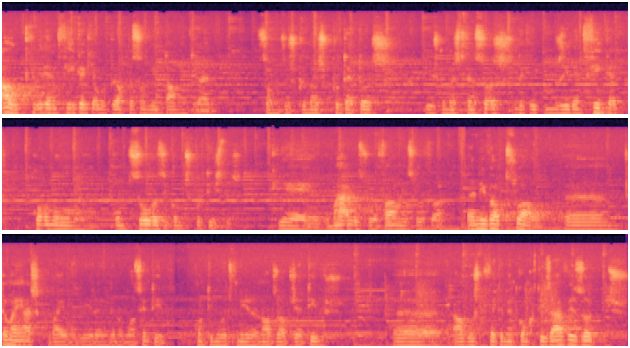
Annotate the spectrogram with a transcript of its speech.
algo que identifica que é uma preocupação ambiental muito grande. Somos os primeiros protetores e os primeiros defensores daquilo que nos identifica como, como pessoas e como desportistas, que é o mar, a sua fauna e a sua flora. A nível pessoal, uh, também acho que vai evoluir ainda no bom sentido. Continuo a definir novos objetivos, uh, alguns perfeitamente concretizáveis, outros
